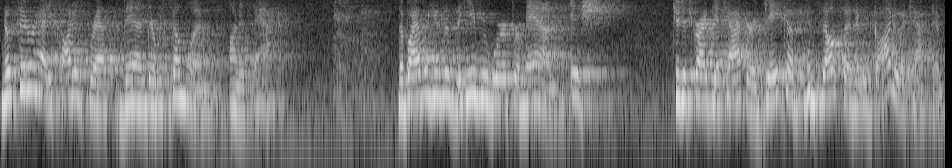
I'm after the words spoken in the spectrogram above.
No sooner had he caught his breath than there was someone on his back. The Bible uses the Hebrew word for man, ish, to describe the attacker. Jacob himself says it was God who attacked him.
